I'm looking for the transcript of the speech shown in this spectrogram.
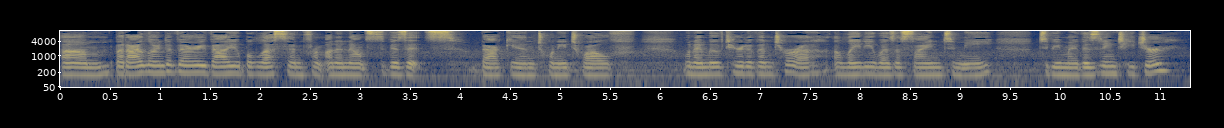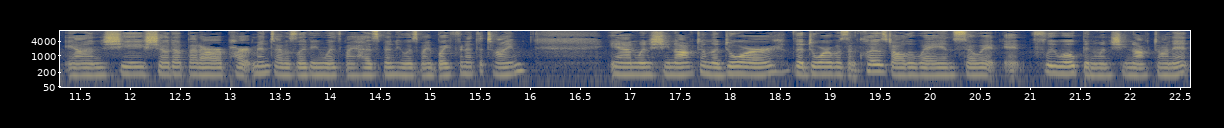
Um, but I learned a very valuable lesson from unannounced visits back in 2012 when I moved here to Ventura, a lady was assigned to me to be my visiting teacher, and she showed up at our apartment. I was living with my husband, who was my boyfriend at the time. And when she knocked on the door, the door wasn't closed all the way, and so it, it flew open when she knocked on it.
